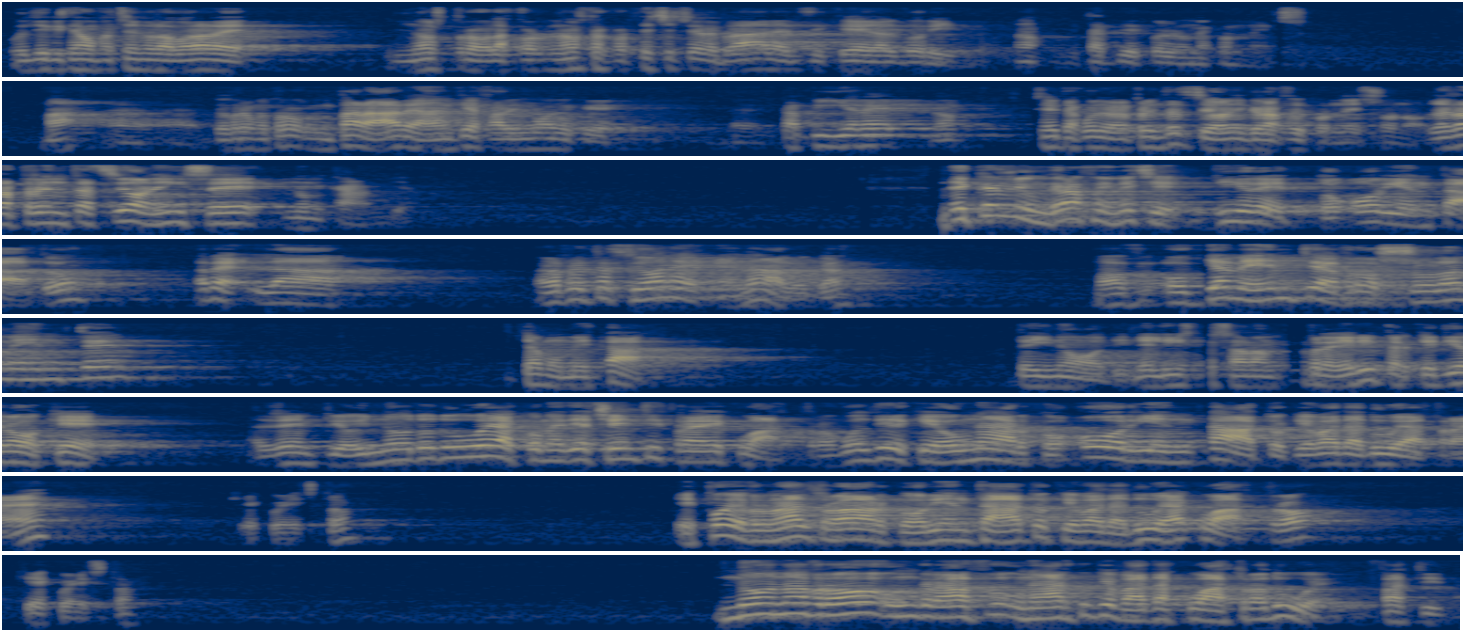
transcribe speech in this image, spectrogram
vuol dire che stiamo facendo lavorare nostro, la, la, nostra corteccia cerebrale anziché l'algoritmo, no? di che quello non è connesso. Ma eh, dovremmo imparare anche a fare in modo che eh, capire no? se da quella rappresentazione il grafo è connesso o no. La rappresentazione in sé non cambia. Nel caso di un grafo invece diretto, orientato, vabbè, la rappresentazione è analoga, ma ov ovviamente avrò solamente, diciamo, metà dei nodi, le liste saranno più brevi perché dirò che, ad esempio, il nodo 2 ha come adiacenti 3 e 4, vuol dire che ho un arco orientato che va da 2 a 3, che è questo, e poi avrò un altro arco orientato che va da 2 a 4, che è questo. Non avrò un, grafo, un arco che va da 4 a 2, infatti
